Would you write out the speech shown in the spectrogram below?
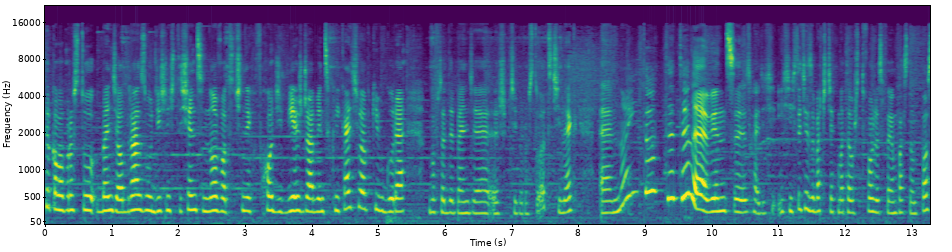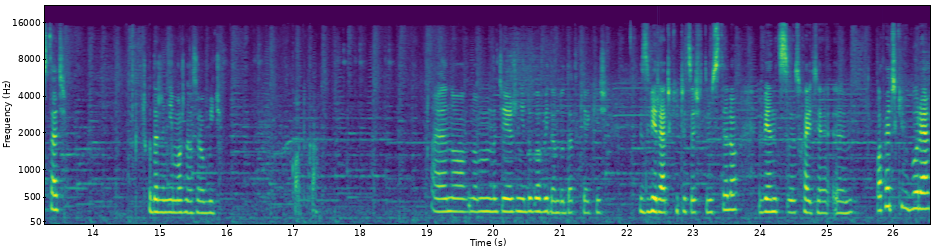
tylko po prostu będzie od razu 10 tysięcy, nowy odcinek wchodzi, wjeżdża, więc klikajcie łapki w górę, bo wtedy będzie szybciej po prostu odcinek. E, no i to ty, tyle, więc e, słuchajcie, jeśli chcecie zobaczyć jak Mateusz tworzy swoją własną postać, szkoda, że nie można zrobić kotka. Ale no, no mam nadzieję, że niedługo wyjdą dodatki jakieś zwierzaczki czy coś w tym stylu, więc e, słuchajcie, łapeczki w górę,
